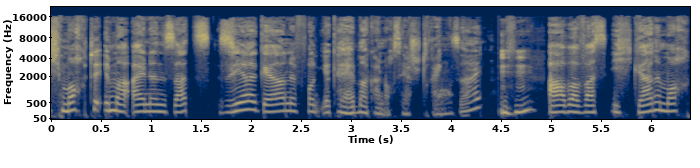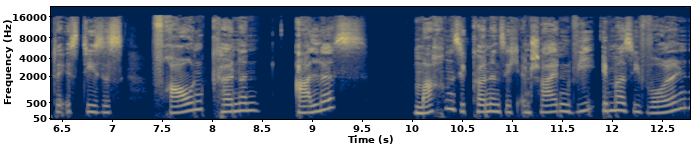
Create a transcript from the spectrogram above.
Ich mochte immer einen Satz sehr gerne von ihr. Helmer kann auch sehr streng sein. Mhm. Aber was ich gerne mochte, ist dieses Frauen können alles machen. Sie können sich entscheiden, wie immer sie wollen.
